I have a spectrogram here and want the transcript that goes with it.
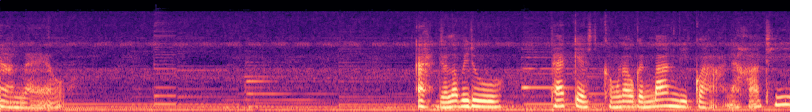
งานแล้วอะเดี๋ยวเราไปดูแพ็กเกจของเรากันบ้างดีกว่านะคะที่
